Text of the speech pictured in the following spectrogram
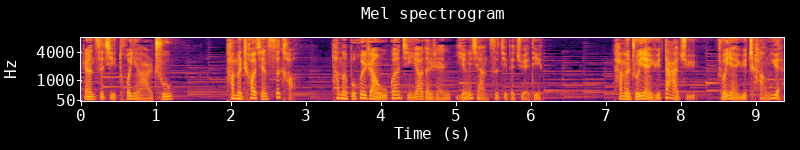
让自己脱颖而出：他们超前思考，他们不会让无关紧要的人影响自己的决定，他们着眼于大局，着眼于长远。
